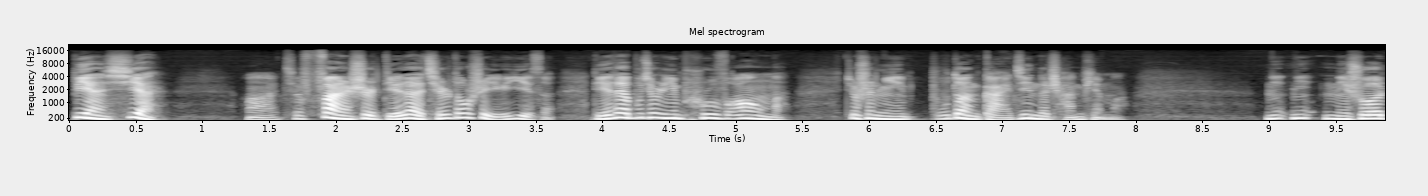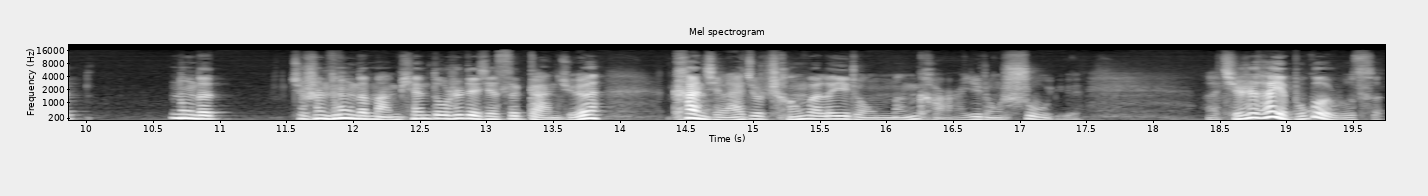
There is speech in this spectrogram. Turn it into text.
变现，啊，就范式迭代其实都是一个意思。迭代不就是 improve on 吗？就是你不断改进的产品吗？你你你说，弄的，就是弄得满篇都是这些词，感觉看起来就成为了一种门槛儿，一种术语。啊，其实它也不过如此。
